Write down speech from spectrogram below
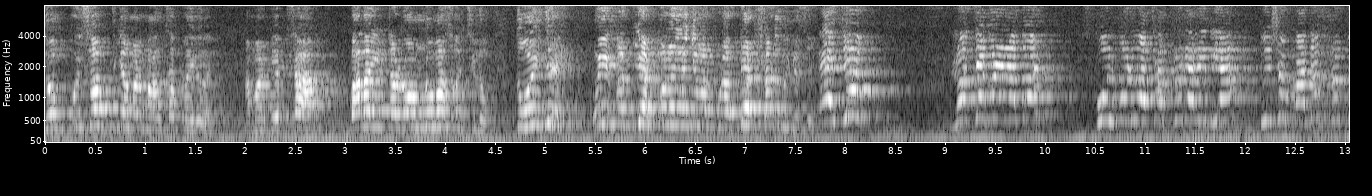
জম্পুই সব থেকে আমার মাল সাপ্লাই হয়। আমার ব্যবসা পালাই একটা রমডমা চলছিল। তো ওই যে, ওই একটা বিরাট কলেজ লাগে আমার পুরো ব্যবসা ডুবে গেছে। লজ্জা করে না তোর? স্কুল পড়ুয়া ছাত্ররা রে দিয়া, তুই সব মাদক দ্রব্য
